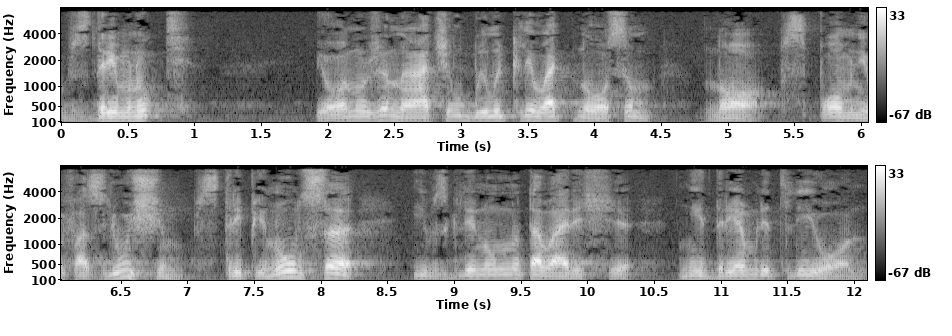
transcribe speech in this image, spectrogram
вздремнуть. И он уже начал было клевать носом, но, вспомнив о злющем, встрепенулся и взглянул на товарища, не дремлет ли он.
